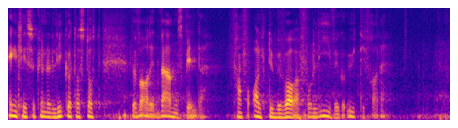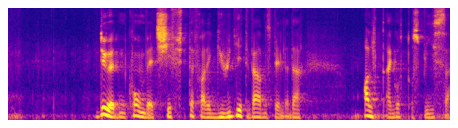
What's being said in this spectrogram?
Egentlig så kunne det like godt ha stått Bevar ditt verdensbilde fremfor alt du bevarer, for livet går ut ifra det. Døden kom ved et skifte fra det gudgitte verdensbildet, der alt er godt å spise,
